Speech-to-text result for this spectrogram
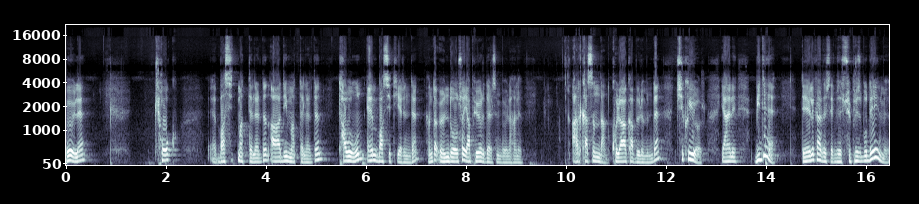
Böyle çok e, basit maddelerden, adi maddelerden tavuğun en basit yerinden hani da önde olsa yapıyor dersin böyle hani arkasından kloaka bölümünden çıkıyor. Yani bir de değerli kardeşlerim bize sürpriz bu değil mi?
